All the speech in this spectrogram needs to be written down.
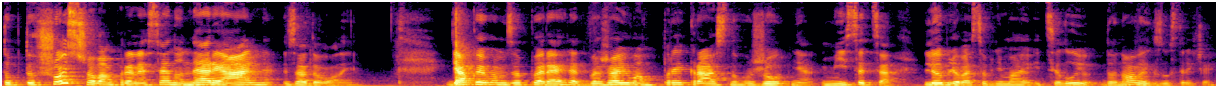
тобто щось, що вам принесе ну, нереальне задоволення. Дякую вам за перегляд. Бажаю вам прекрасного жовтня місяця. Люблю вас, обнімаю і цілую. До нових зустрічей!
